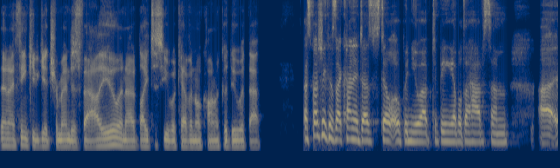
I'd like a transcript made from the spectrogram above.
then I think you'd get tremendous value. And I'd like to see what Kevin O'Connell could do with that. Especially because that kind of does still open you up to being able to have some uh,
